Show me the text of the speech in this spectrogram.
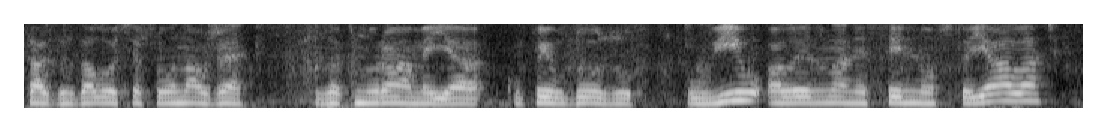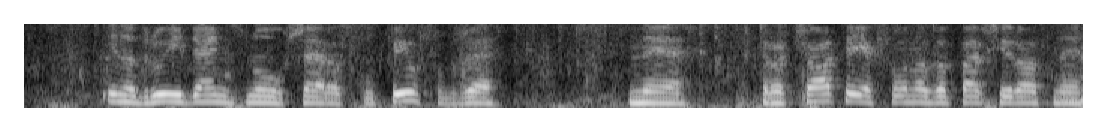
так здалося, що вона вже за кнурами я купив дозу увів, але вона не сильно стояла. І на другий день знову ще раз купив, щоб вже не втрачати, якщо вона за перший раз не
